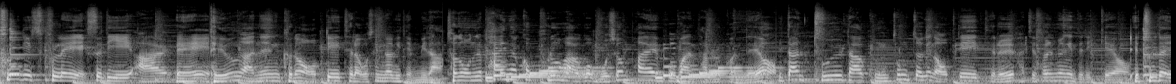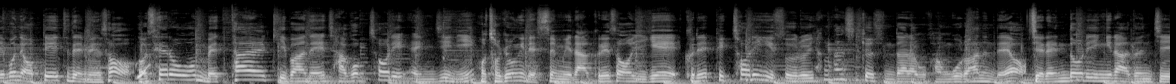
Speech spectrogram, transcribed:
프로 디스플레이 XDR에 대응하는 그런 업데이트라고 생각이 됩니다. 저는 오늘 파이널 컷 프로하고 모션 5만 다룰 건데요. 일단 둘 다 공통적인 업데이트를 같이 설명해 드릴게요. 둘 다 이번에 업데이트 되면서 어, 새로운 메탈 기반의 작업 처리 엔진이 어, 적용이 됐습니다. 그래서 이게 그래픽 처리 기술을 향상시켜 준다라고 광고를 하는데요. 이제 렌더링이라든지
